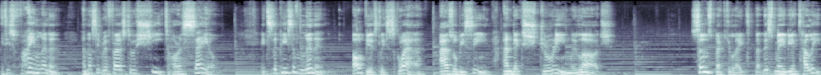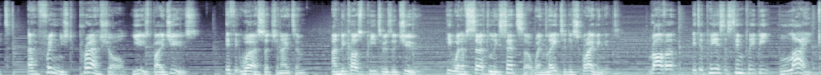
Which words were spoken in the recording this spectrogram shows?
It is fine linen, and thus it refers to a sheet or a sail. It is a piece of linen, obviously square, as will be seen, and extremely large. Some speculate that this may be a talit, a fringed prayer shawl used by Jews, if it were such an item, and because Peter is a Jew, he would have certainly said so when later describing it. Rather, it appears to simply be like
